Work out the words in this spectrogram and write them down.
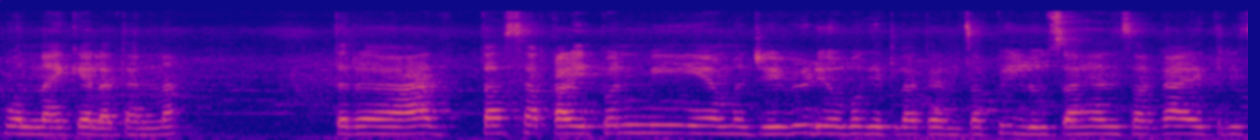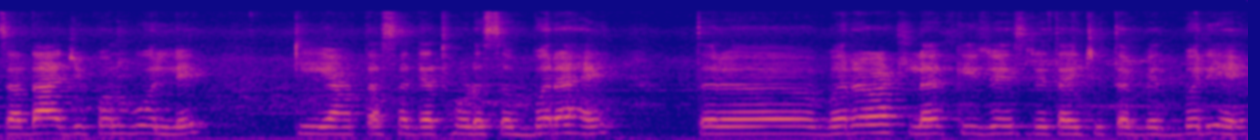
फोन नाही केला त्यांना. तर आता सकाळी पण मी म्हणजे व्हिडिओ बघितला त्यांचा पिल्लूचा ह्यांचा गायत्रीचा दाजी पण बोलले. की आता सध्या थोडंसं बरं आहे. तर बरं वाटलं की जयश्रीताईची तब्येत बरी आहे.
